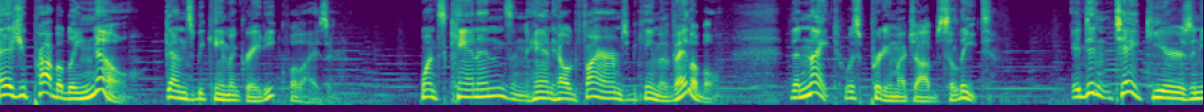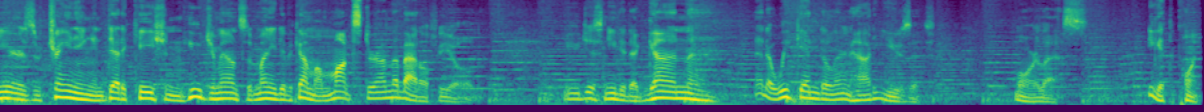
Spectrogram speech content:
And as you probably know, guns became a great equalizer. Once cannons and handheld firearms became available, the knight was pretty much obsolete. It didn't take years and years of training and dedication and huge amounts of money to become a monster on the battlefield. You just needed a gun and a weekend to learn how to use it. More or less. You get the point.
